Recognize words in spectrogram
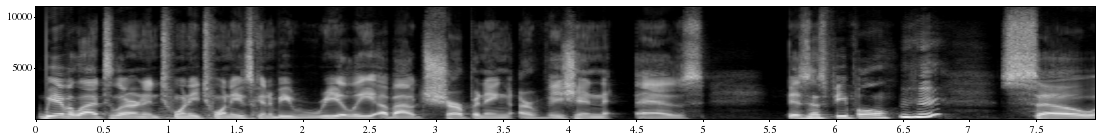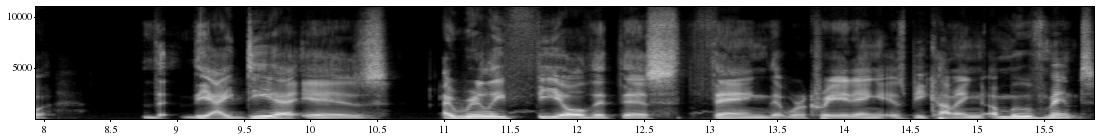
We have a lot to learn, and 2020 is going to be really about sharpening our vision as business people. Mhm. So the the idea is I really feel that this thing that we're creating is becoming a movement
